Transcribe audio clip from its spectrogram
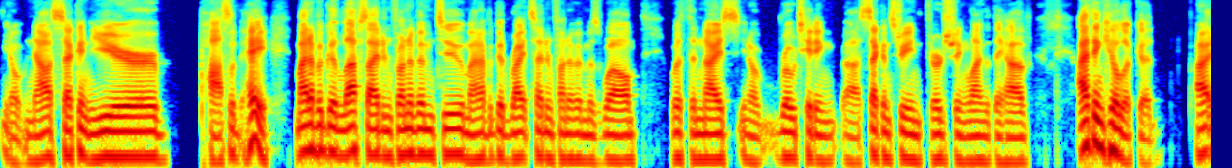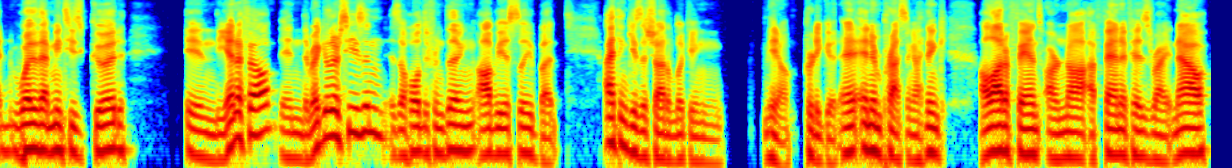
you know, now second year, possibly, hey, might have a good left side in front of him too, might have a good right side in front of him as well, with the nice, you know, rotating uh, second string, third string line that they have. I think he'll look good. I, whether that means he's good in the NFL in the regular season is a whole different thing, obviously, but I think he's a shot of looking, you know, pretty good and, and, impressing. I think a lot of fans are not a fan of his right now.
